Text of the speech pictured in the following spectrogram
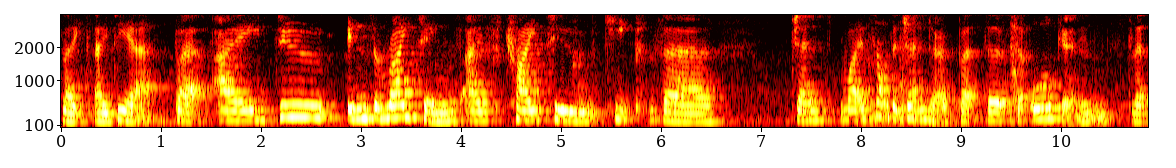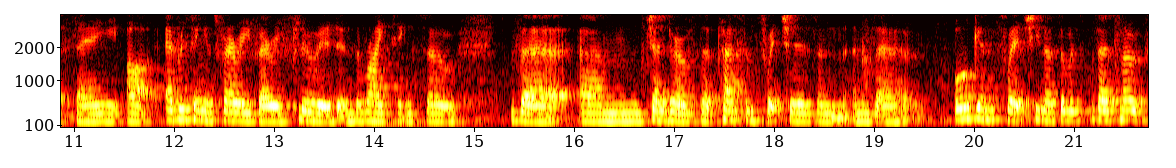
like idea. But I do in the writing I've tried to keep the gen well it's not the gender but the, the organs let's say are everything is very very fluid in the writing so the um, gender of the person switches and, and the organ switch you know there was there's no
